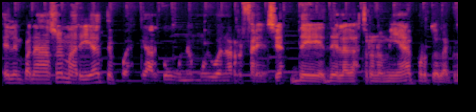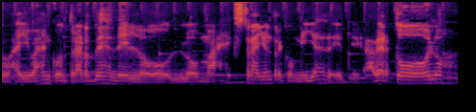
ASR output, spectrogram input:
el empanadazo de María te puedes quedar con una muy buena referencia de, de la gastronomía de Puerto La Cruz. Ahí vas a encontrar desde lo, lo más extraño, entre comillas, de, de, a ver, todos los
